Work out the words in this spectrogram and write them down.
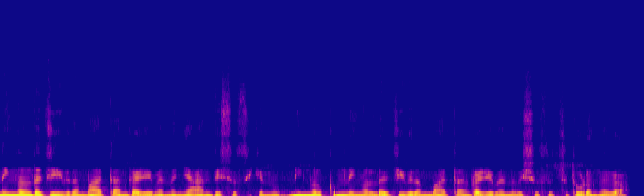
നിങ്ങളുടെ ജീവിതം മാറ്റാൻ കഴിയുമെന്ന് ഞാൻ വിശ്വസിക്കുന്നു. നിങ്ങൾക്കും നിങ്ങളുടെ ജീവിതം മാറ്റാൻ കഴിയുമെന്ന് വിശ്വസിച്ച് തുടങ്ങുക.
